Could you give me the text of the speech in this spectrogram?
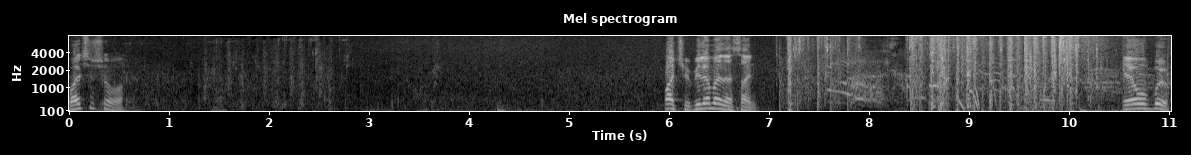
Бачиш його? Бачу, біля мене, Сань. Я його вбив.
